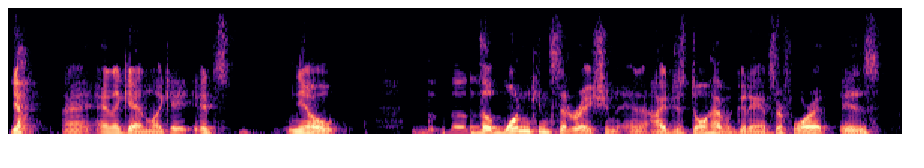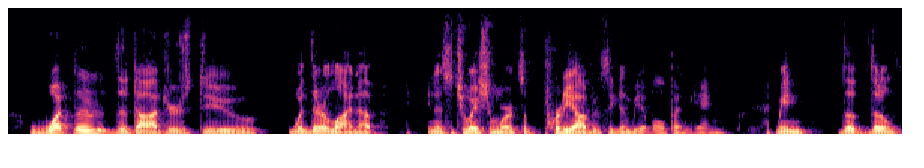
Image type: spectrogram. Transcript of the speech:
Yeah, and again, like it's you know, the the, one consideration, and I just don't have a good answer for it, is what do the Dodgers do with their lineup in a situation where it's a pretty obviously going to be a bullpen game? I mean, the the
